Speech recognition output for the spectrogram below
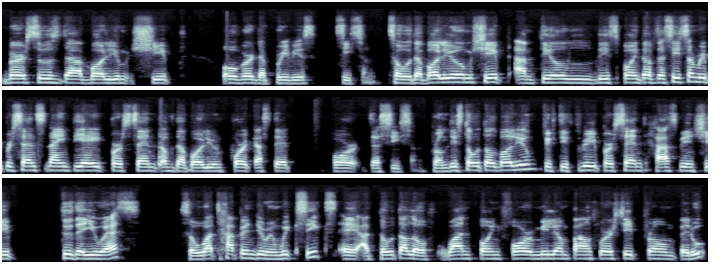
versus the volume shipped over the previous season. So the volume shipped until this point of the season represents 98% of the volume forecasted for the season. From this total volume, 53% has been shipped to the US. So what happened during week six? A, a total of 1.4 million pounds were shipped from Peru,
